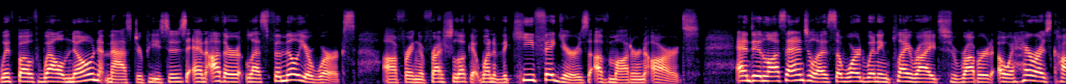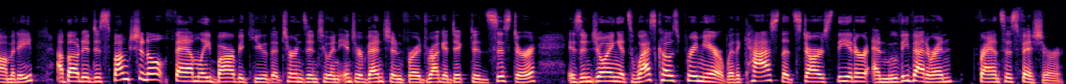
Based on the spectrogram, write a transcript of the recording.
with both well known masterpieces and other less familiar works, offering a fresh look at one of the key figures of modern art. And in Los Angeles, award winning playwright Robert O'Hara's comedy about a dysfunctional family barbecue that turns into an intervention for a drug addicted sister is enjoying its West Coast premiere with a cast that stars theater and movie veteran Frances Fisher.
